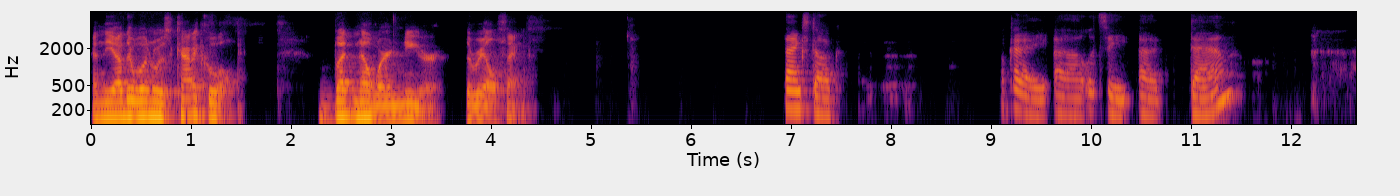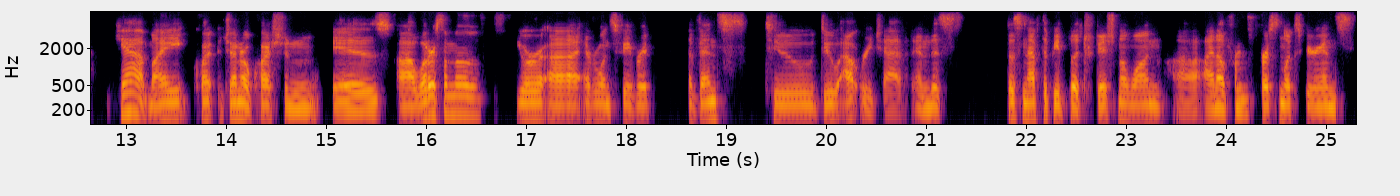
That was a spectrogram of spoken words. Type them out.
and the other one was kind of cool, but nowhere near the real thing. Thanks, Doug. Okay, uh, let's see. Uh, Dan? Yeah, my qu general question is uh, what are some of your uh, everyone's favorite events to do outreach at? And this doesn't have to be the traditional one. Uh, I know from personal experience,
